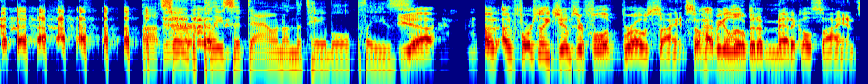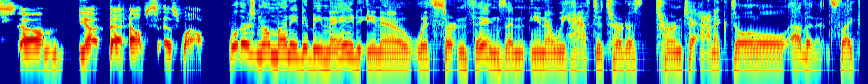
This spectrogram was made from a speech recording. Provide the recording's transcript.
uh, sir, please sit down on the table, please. Yeah. Un- unfortunately, gyms are full of bro science, so having a little bit of medical science, um, yeah, that helps as well. Well, there's no money to be made, you know, with certain things, and you know we have to turn to turn to anecdotal evidence. Like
